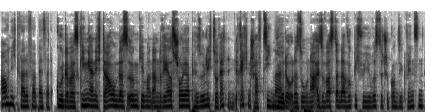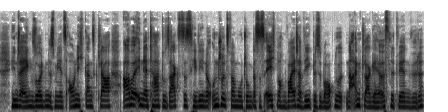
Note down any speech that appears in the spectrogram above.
auch nicht gerade verbessert. Gut, aber es ging ja nicht darum, dass irgendjemand Andreas Scheuer persönlich zur Rechenschaft ziehen Nein. würde oder so. Ne? Also was dann da wirklich für juristische Konsequenzen hinterhängen sollten, ist mir jetzt auch nicht ganz klar. Aber in der Tat, du sagst es, Helene, Unschuldsvermutung, das ist echt noch ein weiter Weg, bis überhaupt nur eine Anklage eröffnet werden würde.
